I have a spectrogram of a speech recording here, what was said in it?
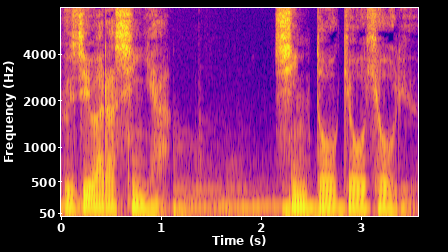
藤原信也新東京漂流。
